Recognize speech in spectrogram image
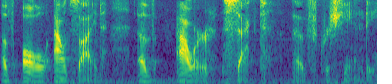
of all outside of our sect of Christianity.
